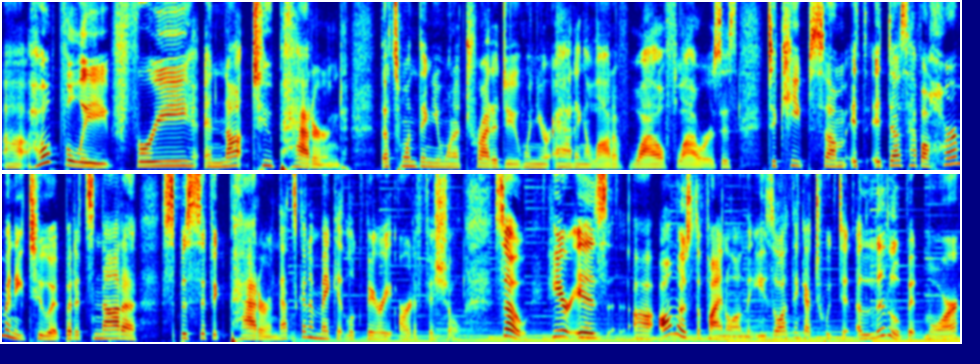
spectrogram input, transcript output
uh, hopefully free and not too patterned. That's one thing you want to try to do when you're adding a lot of wildflowers is to keep some, it, it does have a harmony to it, but it's not a specific pattern. That's going to make it look very artificial. So here is uh, almost the final on the easel. I think I tweaked it a little bit more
